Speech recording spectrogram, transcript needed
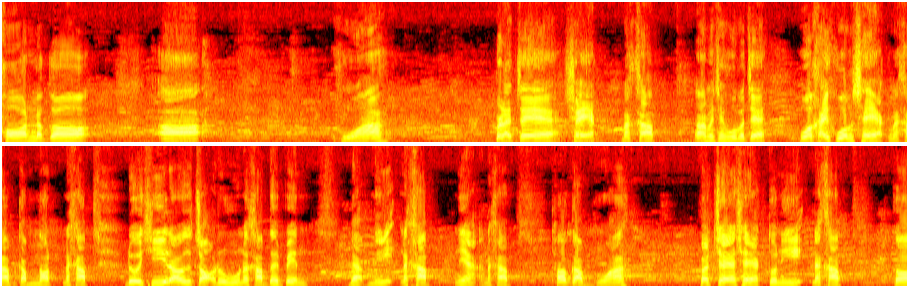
ค้อนแล้วก็หัวประแจแฉกนะครับอ่าไม่ใช่หัวประแจ หัวไขควงแฉกนะครับกับน็อตนะครับ โดยที่เราจะเจาะรูนะครับได้เป็นแบบนี้นะครับเนี่ยนะครับเท่ากับหัวประแจแฉกตัวนี้นะครับ ก็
